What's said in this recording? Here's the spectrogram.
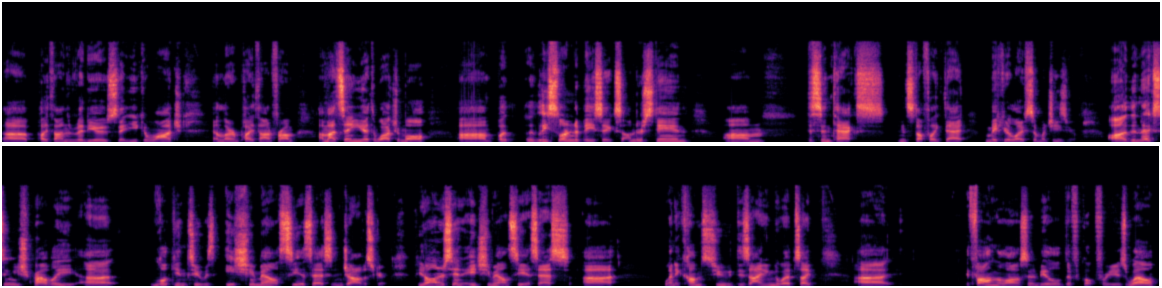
uh, Python videos that you can watch and learn Python from. I'm not saying you have to watch them all, um, but at least learn the basics, understand um, the syntax and stuff like that, make your life so much easier. Uh, the next thing you should probably uh, look into is HTML, CSS, and JavaScript. If you don't understand HTML and CSS uh, when it comes to designing the website, uh, following along is going to be a little difficult for you as well.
